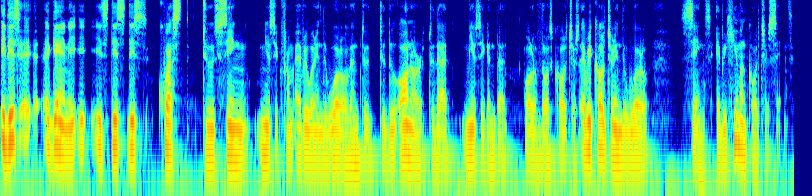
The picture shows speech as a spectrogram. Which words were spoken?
It is again. It, it's this this quest to sing music from everywhere in the world and to, to do honor to that music and that all of those cultures. Every culture in the world sings. Every human culture sings.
